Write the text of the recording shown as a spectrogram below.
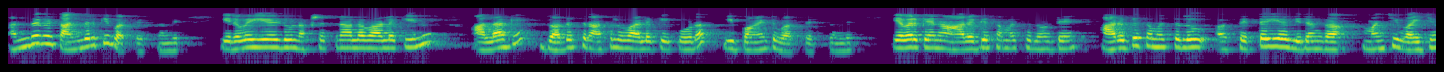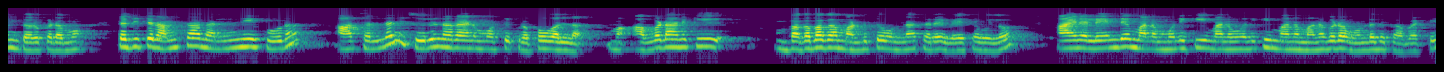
అందరి అందరికీ వర్తిస్తుంది. ఇరవై ఏడు నక్షత్రాల వాళ్ళకిను అలాగే ద్వాదశ రాశుల వాళ్ళకి కూడా ఈ పాయింట్ వర్తిస్తుంది. ఎవరికైనా ఆరోగ్య సమస్యలు ఉంటే ఆరోగ్య సమస్యలు సెట్ అయ్యే విధంగా మంచి వైద్యం దొరకడము తదితర అంశాలన్నీ కూడా ఆ చల్లని సూర్యనారాయణమూర్తి కృప వల్ల అవ్వడానికి బగబగ మండుతూ ఉన్నా సరే వేసవిలో ఆయన లేనిదే మన మునికి మన ఉనికి మన మనుగడ ఉండదు కాబట్టి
